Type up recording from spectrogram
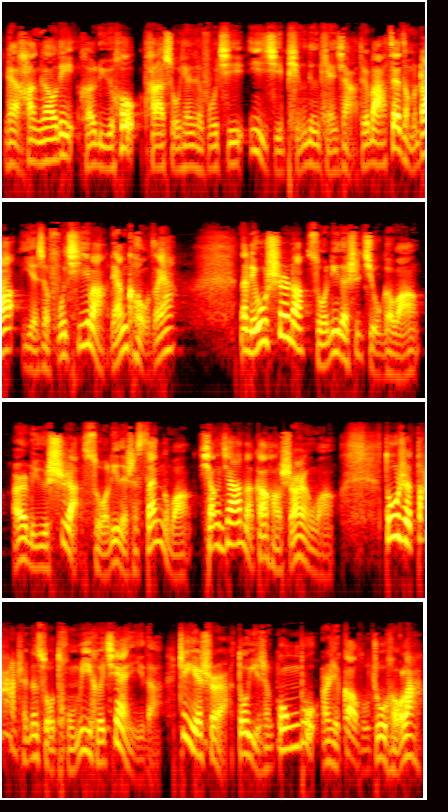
你看汉高帝和吕后，他俩首先是夫妻，一起平定天下，对吧？再怎么着也是夫妻嘛，两口子呀。那刘氏呢所立的是九个王，而吕氏啊所立的是三个王，相加呢刚好十二个王，都是大臣们所同意和建议的。这些事啊都已经公布，而且告诉诸侯了，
